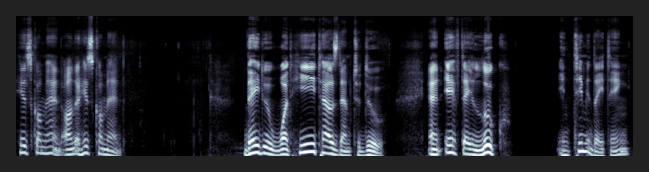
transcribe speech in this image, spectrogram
His command, under His command. They do what He tells them to do. And if they look intimidating,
